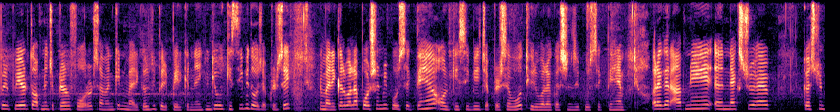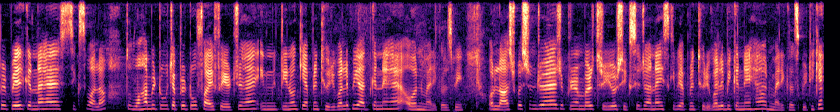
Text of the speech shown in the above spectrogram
प्रिपेयर तो आपने चैप्टर फोर और सेवन के न्यूमेरिकल्स भी प्रिपेयर करने हैं, क्योंकि वो किसी भी दो चैप्टर से न्यूमेरिकल वाला पोर्शन भी पूछ सकते हैं और किसी भी चैप्टर से वो थ्योरी वाला क्वेश्चन भी पूछ सकते हैं। और अगर आप आपने नेक्स्ट जो है क्वेश्चन प्रिपेयर करना है सिक्स वाला तो वहाँ भी two chapter two five eight जो है, इन तीनों की अपने थ्योरी वाले भी याद करने हैं और न्यूमेरिकल्स भी। और लास्ट क्वेश्चन जो है चैप्टर नंबर थ्री और सिक्स से जाना है, इसकी भी अपने थ्योरी वाले भी करने हैं और न्यूमेरिकल्स भी, ठीक है?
